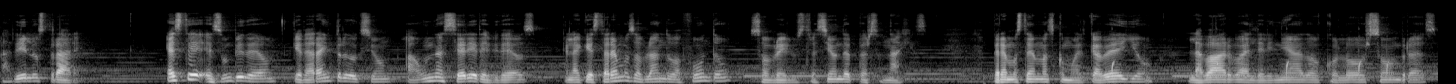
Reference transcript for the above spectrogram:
a Dilustrare. Este es un video que dará introducción a una serie de videos en la que estaremos hablando a fondo sobre ilustración de personajes. Veremos temas como el cabello, la barba, el delineado, color, sombras,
